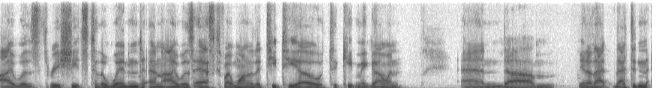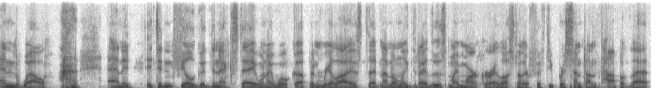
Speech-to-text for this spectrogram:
I was three sheets to the wind, and I was asked if I wanted a TTO to keep me going, and um, you know that that didn't end well, and it it didn't feel good the next day when I woke up and realized that not only did I lose my marker, I lost another fifty percent on top of that.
